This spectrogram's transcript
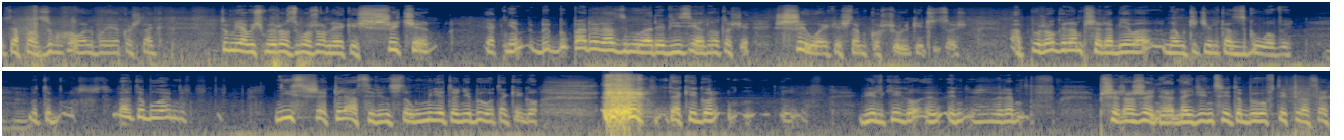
za pazuchą, albo jakoś tak. Tu miałyśmy rozłożone jakieś szycie. Jak nie, parę razy była rewizja, no to się szyło jakieś tam koszulki czy coś. A program przerabiała nauczycielka z głowy. Bo to, no, ale to były niższe klasy, więc to u mnie to nie było takiego, takiego wielkiego e, e, rem- przerażenia. Najwięcej to było w tych klasach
